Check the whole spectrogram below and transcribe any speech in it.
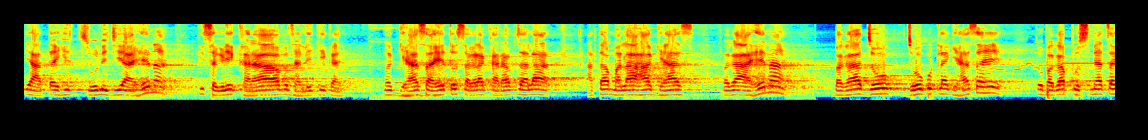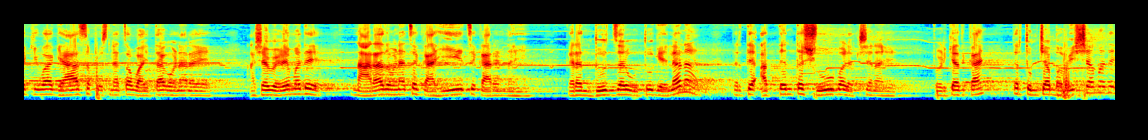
की आता ही चूल जी आहे ना ती सगळी खराब झाली की काय? मग गॅस आहे तो सगळा खराब झाला. आता मला हा गॅस बघा आहे ना? बघा जो जो कुठला गॅस आहे तो बघा पुसण्याचा किंवा गॅस पुसण्याचा वैताग होणार आहे. अशा वेळेमध्ये नाराज होण्याचं काहीच कारण नाही. कारण दूध जर उतू गेलं ना तर ते अत्यंत शुभ लक्षण आहे. थोडक्यात काय? तर तुमच्या भविष्यामध्ये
